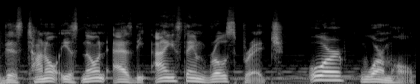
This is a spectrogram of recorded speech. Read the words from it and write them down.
This tunnel is known as the Einstein-Rosen bridge, or wormhole.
